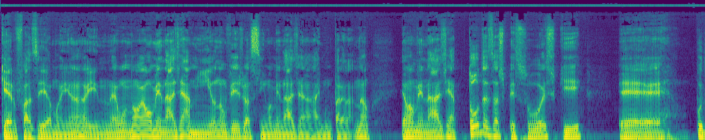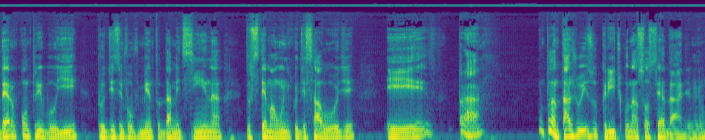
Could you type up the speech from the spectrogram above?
quero fazer amanhã. E não é, não é uma homenagem a mim, eu não vejo assim, uma homenagem a Raimundo Paraná. Não. É uma homenagem a todas as pessoas que é, puderam contribuir para o desenvolvimento da medicina, do sistema único de saúde e para implantar juízo crítico na sociedade, viu?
